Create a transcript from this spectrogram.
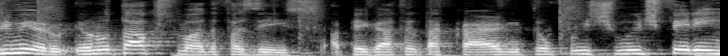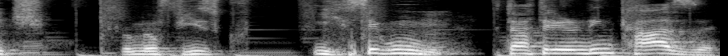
Primeiro, eu não estava acostumado a fazer isso, a pegar tanta carga, então foi um estímulo diferente pro meu físico. E segundo, Uhum. eu tava treinando em casa,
